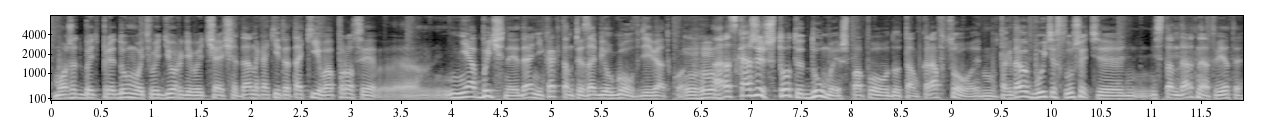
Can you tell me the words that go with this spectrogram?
Может быть, придумывать, выдергивать чаще, да, на какие-то такие вопросы э, необычные, да, не как там ты забил гол в девятку, а расскажи, что ты думаешь по поводу там Кравцова. Тогда вы будете слушать э, нестандартные ответы.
